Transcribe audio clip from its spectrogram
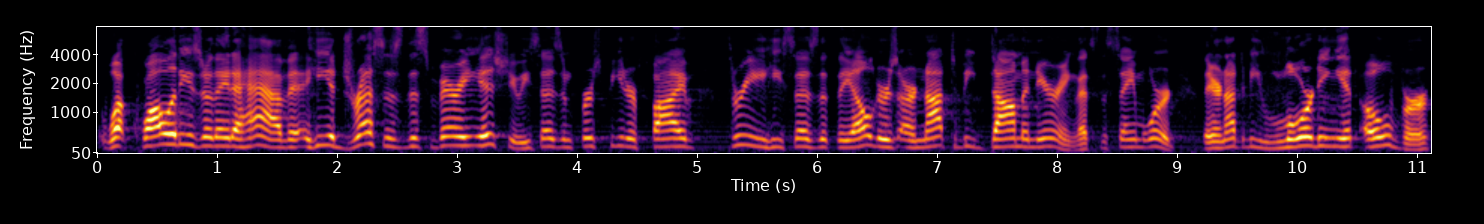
what qualities are they to have? He addresses this very issue. He says in 1 Peter 5 3, he says that the elders are not to be domineering. That's the same word. They are not to be lording it over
